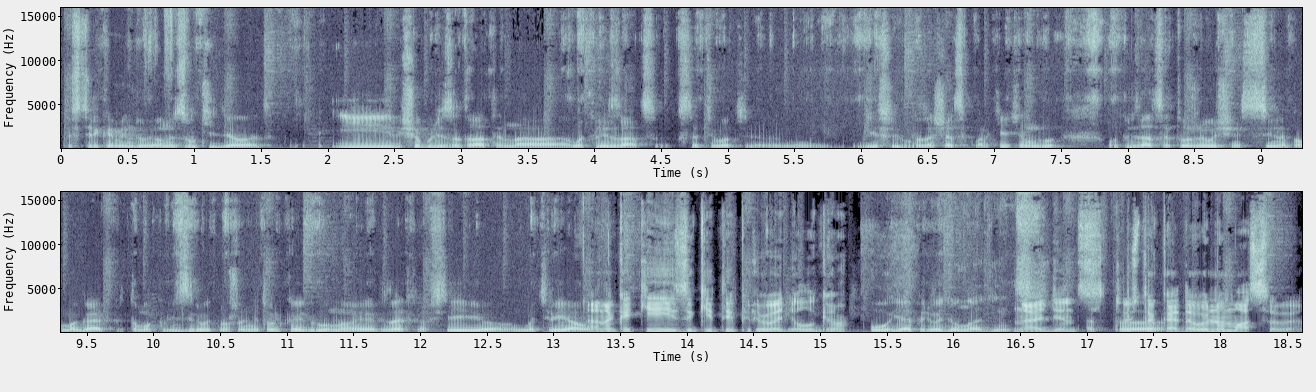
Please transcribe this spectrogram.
То есть рекомендую, он и звуки делает. И еще были затраты на локализацию. Кстати, вот э, если возвращаться к маркетингу, локализация тоже очень сильно помогает. Притом локализировать нужно не только игру, но и обязательно все ее материалы. А на какие языки ты переводил игру? О, я переводил на 11. На 11. Это... То есть такая довольно массовая.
